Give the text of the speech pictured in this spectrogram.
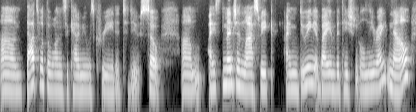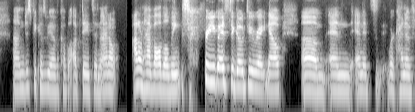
Um, that's what the Wellness Academy was created to do. So um, I mentioned last week, I'm doing it by invitation only right now, um, just because we have a couple updates and I don't I don't have all the links for you guys to go to right now. Um, and and it's we're kind of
